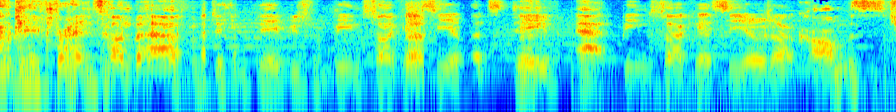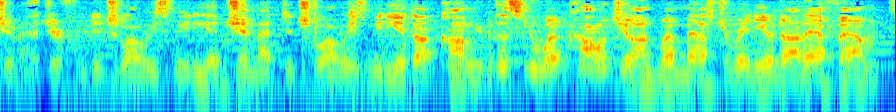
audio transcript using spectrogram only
Okay, friends, on behalf of Dave Davies from Beanstalk SEO, that's Dave at beanstalkseo.com. This is Jim Hedger from Digital Always Media, Jim at digitalwaysmedia.com. You've been listening to Webcology on webmasterradio.fm.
